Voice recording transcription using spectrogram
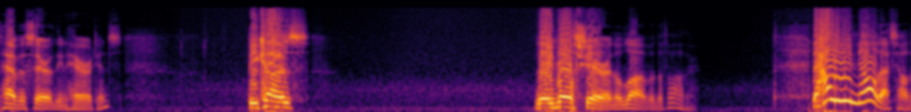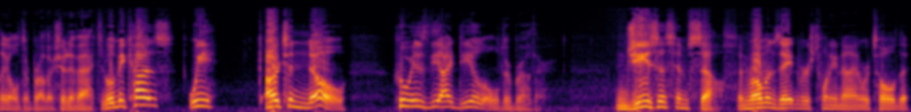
have a share of the inheritance, because they both share in the love of the father. Now, how do we know that's how the older brother should have acted? Well, because we are to know who is the ideal older brother. Jesus himself. In Romans 8 and verse 29, we're told that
